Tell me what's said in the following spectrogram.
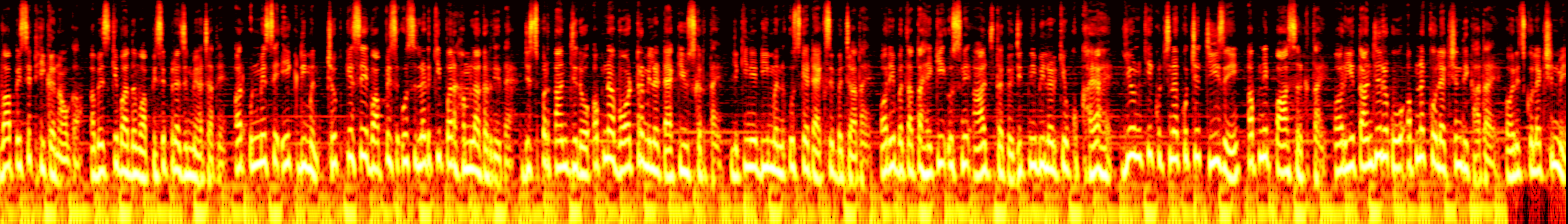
वापस से ठीक करना होगा। अब इसके बाद हम वापस से प्रेजेंट में आ जाते हैं और उनमें से एक डीमन चुपके से वापस उस लड़की पर हमला कर देता है, जिस पर तांजिरो अपना वाटर मिल अटैक यूज़ करता है। लेकिन ये डीमन उसके अटैक से बच जाता है और ये बताता है की उसने आज तक जितनी भी लड़कियों को खाया है, ये उनकी कुछ ना कुछ चीज़ें अपने पास रखता है और ये तांजिरो को अपना कलेक्शन दिखाता है और इस कलेक्शन में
